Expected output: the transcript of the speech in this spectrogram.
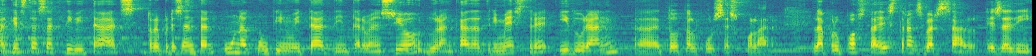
Aquestes activitats representen una continuïtat d'intervenció durant cada trimestre i durant eh, tot el curs escolar. La proposta és transversal, és a dir,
